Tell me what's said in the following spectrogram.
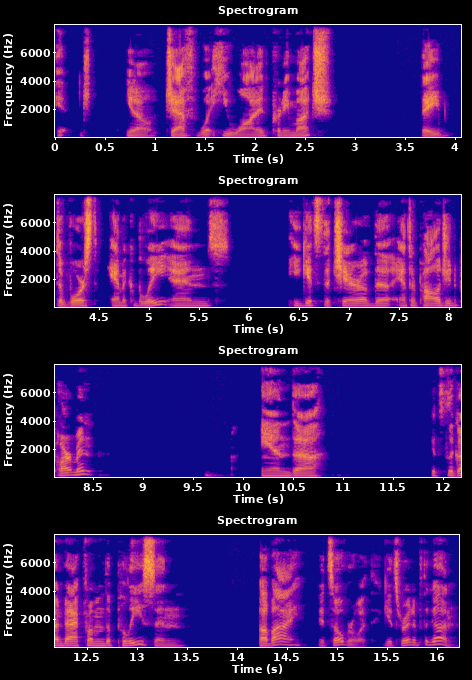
you know Jeff what he wanted, pretty much. They divorced amicably, and he gets the chair of the anthropology department, and uh gets the gun back from the police, and bye bye, it's over with. He gets rid of the gun.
